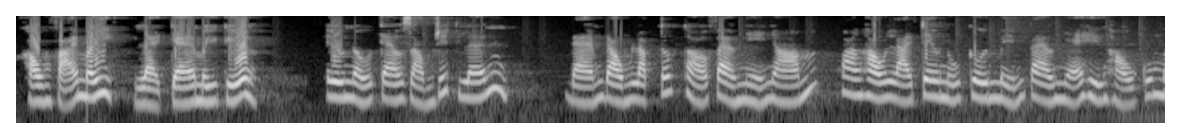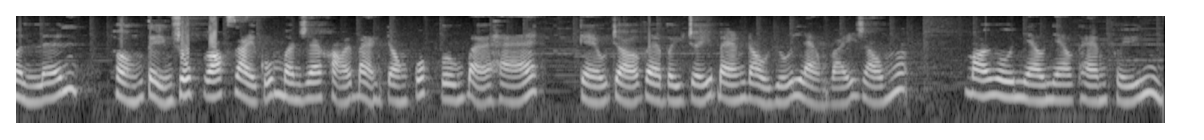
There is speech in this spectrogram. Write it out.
Không phải mi, là cha mi kia. Yêu nữ cao giọng rít lên. Đạm động lập tức thở vào nhẹ nhõm, hoàng hậu lại treo nụ cười mỉm tào nhã hiện hậu của mình lên thuận tiện rút gót giày của mình ra khỏi bàn trong quốc vương bệ hạ, kẹo trở về vị trí ban đầu dưới làng váy rỗng. Mọi người nhào nhào than phiền.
